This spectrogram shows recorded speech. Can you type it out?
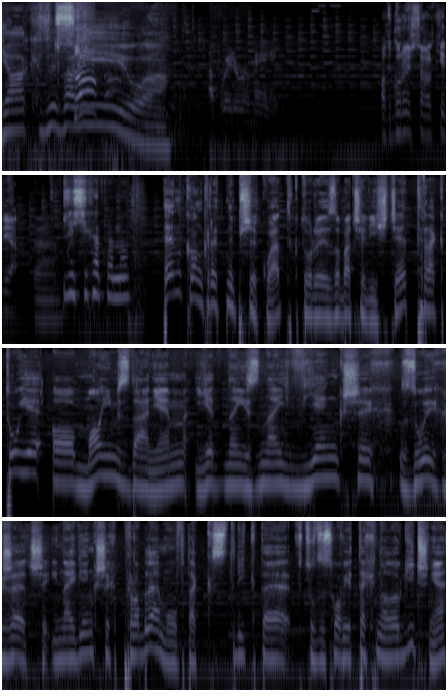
Jak wywaliła! Od góry jeszcze Valkyria. 30 HP ma. Ten konkretny przykład, który zobaczyliście, traktuje o moim zdaniem jednej z największych złych rzeczy i największych problemów, tak stricte w cudzysłowie technologicznie,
